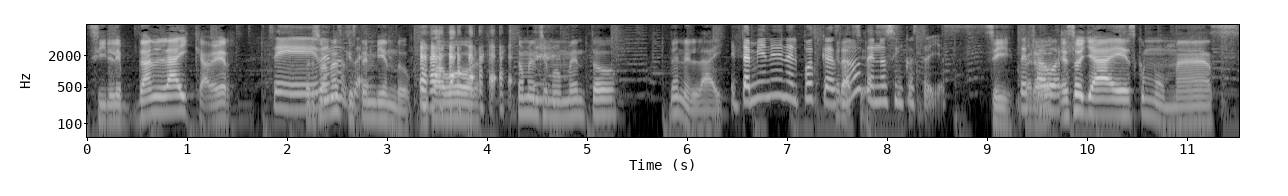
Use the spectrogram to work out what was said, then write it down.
si le dan like, a ver, Sí, personas que like. estén viendo, por favor, tómense un momento, denle like. Y también en el podcast, Gracias. ¿no? Denos cinco estrellas. Sí, De pero favor. eso ya es como más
